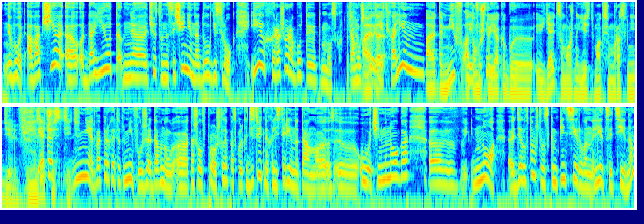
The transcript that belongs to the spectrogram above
Вот. А вообще э, дает э, чувство насыщения на долгий срок. И хорошо работает мозг, потому что А это- есть холин. А это миф о том, что якобы яйца можно есть максимум раз в неделю. Нельзя Это- чистить. Нет, во-первых, этот миф уже давно э, отошел в прошлое, поскольку действительно холестерина там э, э, очень много. Э, но э, дело в том, что он скомпенсирован лецитином.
